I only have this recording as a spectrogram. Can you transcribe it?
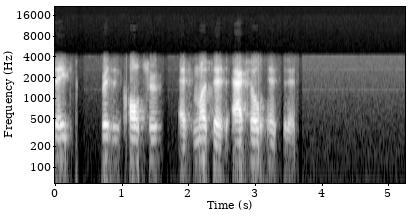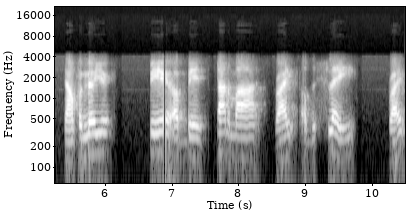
shapes prison culture as much as actual incidents. Sound familiar? Fear of being sodomized, right, of the slave, right,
